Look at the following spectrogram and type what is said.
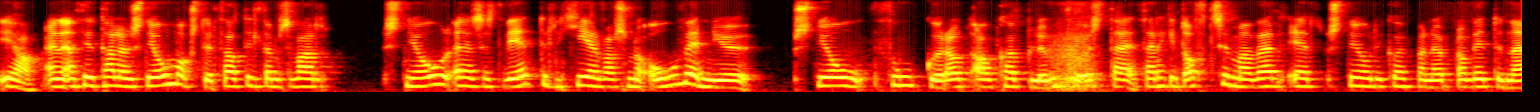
Já, en að því að tala um snjómokstur, þá til dæmis var snjó, eða sérst veturinn hér var svona óvenju snjóþungur á, á köplum, veist, það, það er ekkit oft sem að verð er snjór í köpmanöfn á veturna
